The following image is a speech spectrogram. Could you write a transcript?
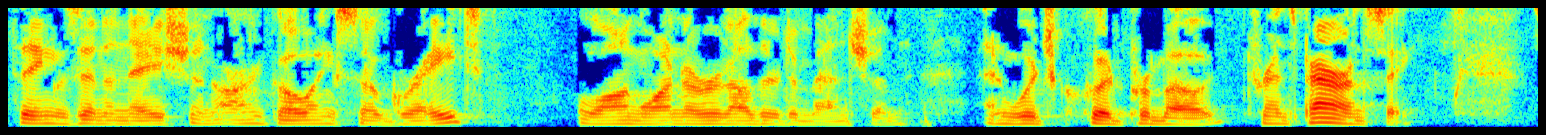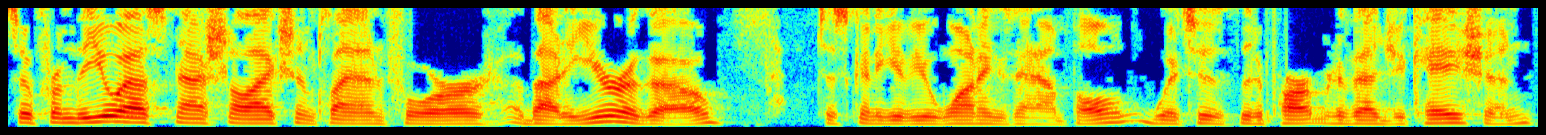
things in a nation aren't going so great along one or another dimension and which could promote transparency. So from the US National Action Plan for about a year ago, just going to give you one example, which is the Department of Education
